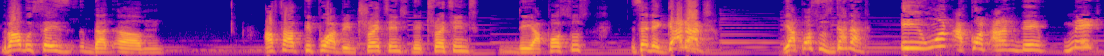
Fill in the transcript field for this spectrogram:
the Bible says that um, after people have been threatened, they threatened the apostles. They said they gathered, the apostles gathered in one accord and they made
